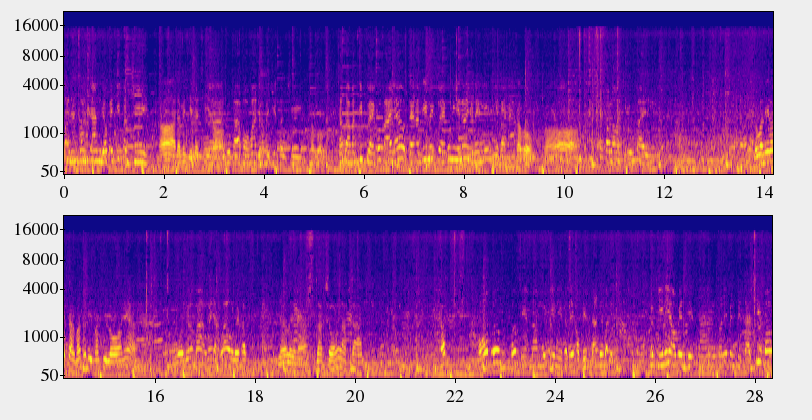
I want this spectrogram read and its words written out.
วันวันจันทร์เดี๋ยวไปคิดบัญชีอ๋อเดี๋ยวไปคิดบัญชีเนาะลูกค้าบอกว่าเดี๋ยวไปคิดบัญชีครับผมสำหรับอันที่เปื่อยก็ขายแล้ว แต่อันที่ไม่เปื่อยก็มีนะอยู่ในนี้นี่ครับครับผมอ๋อก็รอคิวไป แล้ววันนี้เราจัดวัตถุดิบมากี่โลเนี่ย โอ้โหเยอะมากไม่อยากเล่าเลยครับ เยอะเลยนะ หลักสองหลักสามครับโอ้เพิ่มเพิ่มเผ็ดนำเมื่อกี้นี่ก็ได้เอาเผ็ดจัดได้บ้างเมื่อกี้นี่เอาเป็นเผ็ดกลางตอนนี้เป็นเผ็ดจัดที่บอก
